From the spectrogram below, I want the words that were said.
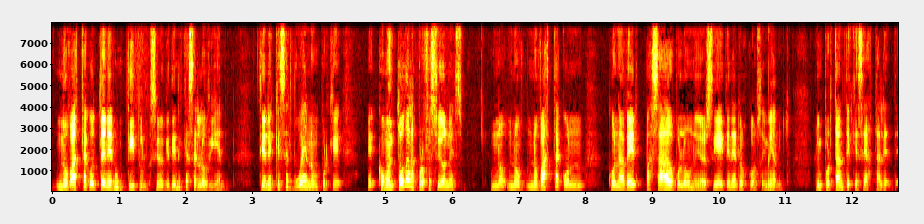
no basta con tener un título, sino que tienes que hacerlo bien. Tienes que ser bueno, porque eh, como en todas las profesiones, no, no, no basta con, con, haber pasado por la universidad y tener los conocimientos. Lo importante es que seas talento.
